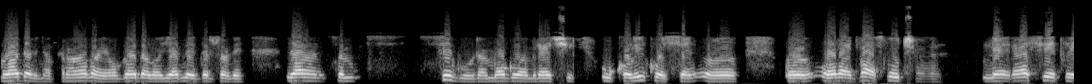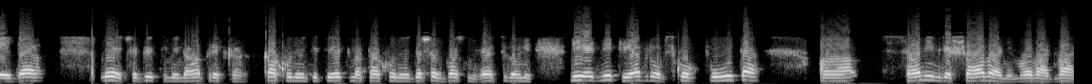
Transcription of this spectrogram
vladavina prava je ogledalo jedne države. Ja sam siguran, mogu vam reći, ukoliko se uh, uh, ova dva slučaja ne rasvijetlije da neće biti ni napretka kako ni entitetima, tako ni u državi Bosni i Hercegovini, niti evropskog puta, a samim rješavanjem ova dva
